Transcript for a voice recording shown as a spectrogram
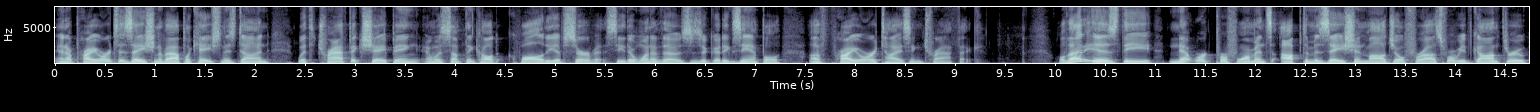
And a prioritization of application is done with traffic shaping and with something called quality of service. Either one of those is a good example of prioritizing traffic. Well, that is the network performance optimization module for us, where we've gone through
